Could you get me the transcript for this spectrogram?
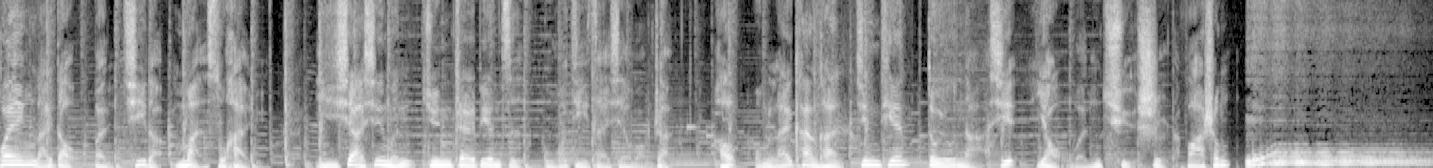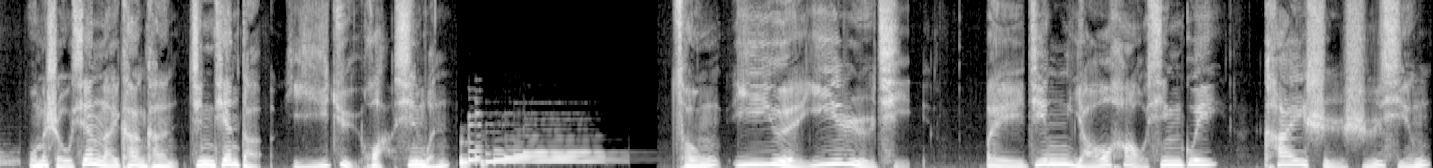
欢迎来到本期的慢速汉语。以下新闻均摘编自国际在线网站。好，我们来看看今天都有哪些要闻趣事的发生。我们首先来看看今天的一句话新闻：从一月一日起，北京摇号新规。开始实行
